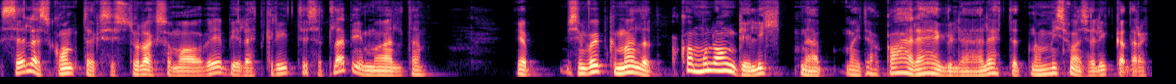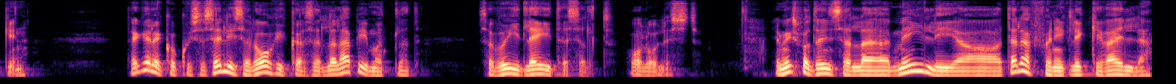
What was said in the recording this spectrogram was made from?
selles kontekstis tuleks oma veebileht kriitiliselt läbi mõelda ja siin võibki mõelda, et aga mul ongi lihtne, ma ei tea, kaheleheküljeline leht, et noh, mis ma seal ikka track in. tegelikult, kui sa sellise loogika selle läbi mõtled, sa võid leida sealt olulist. ja miks ma tõin selle meili ja telefonikliki välja,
